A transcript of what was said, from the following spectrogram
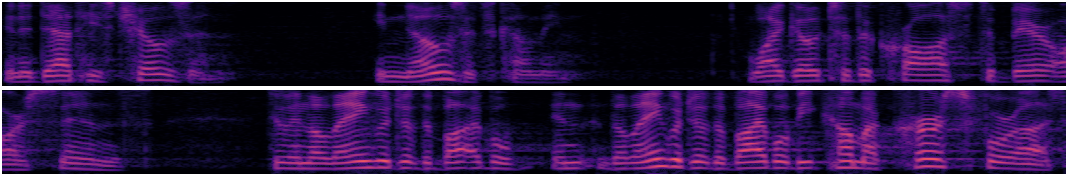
In a death he's chosen. He knows it's coming. Why go to the cross to bear our sins? To in the language of the Bible, in the language of the Bible, become a curse for us,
